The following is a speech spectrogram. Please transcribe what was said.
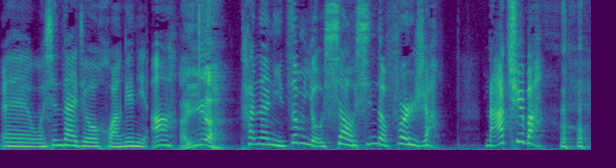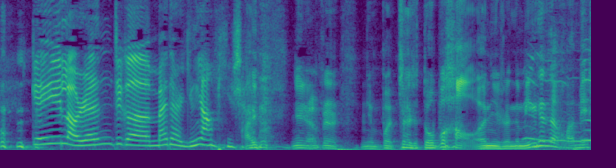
哎，我现在就还给你啊！哎呀，看在你这么有孝心的份上。拿去吧，给老人这个买点营养品啥的。哎，你这不是你不这多不好啊？你说那明天再还没事。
